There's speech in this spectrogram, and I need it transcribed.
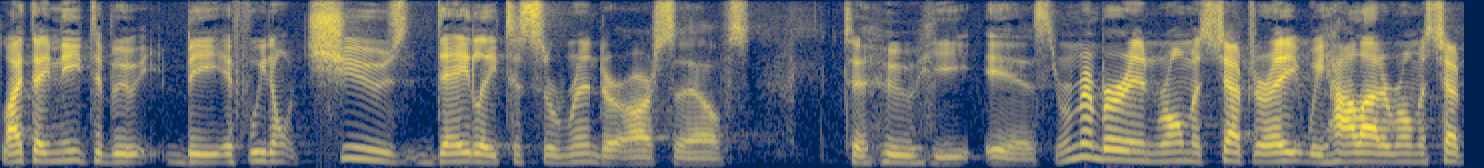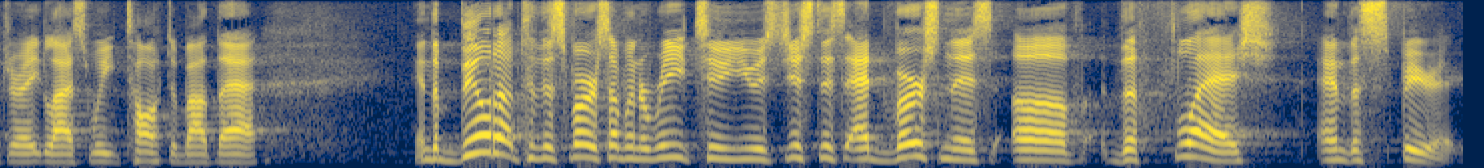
like they need to be if we don't choose daily to surrender ourselves to who he is. Remember in Romans chapter 8, we highlighted Romans chapter 8 last week, talked about that. And the build up to this verse I'm going to read to you is just this adverseness of the flesh and the spirit.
